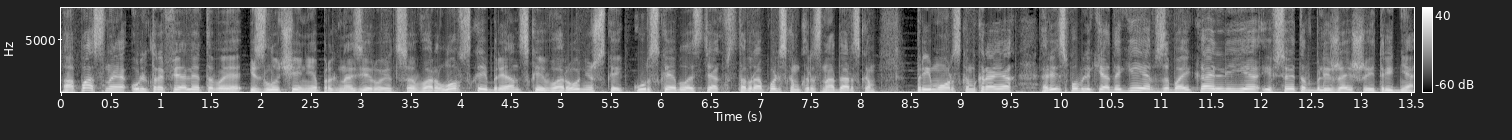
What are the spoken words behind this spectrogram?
Опасное ультрафиолетовое излучение прогнозируется в Орловской, Брянской, Воронежской, Курской областях, в Ставропольском, Краснодарском, Приморском краях, Республике Адыгея, в Забайкалье, и все это в ближайшие три дня.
